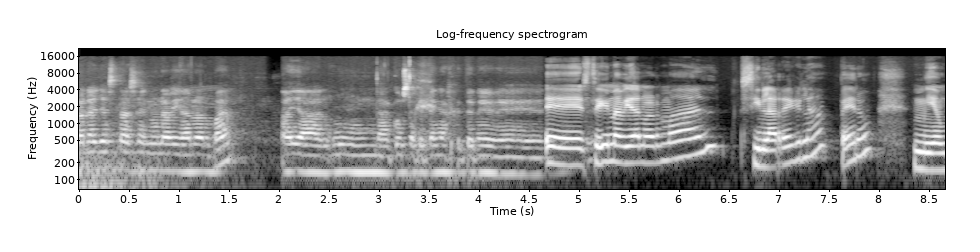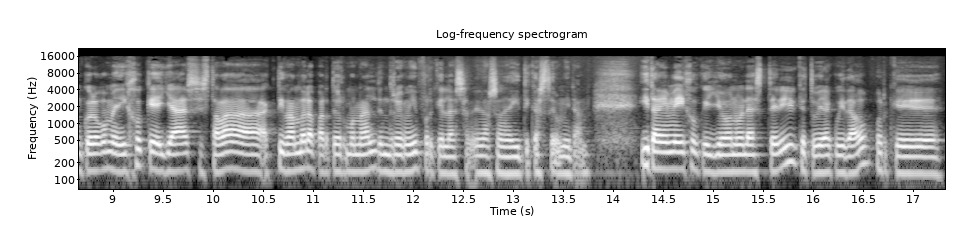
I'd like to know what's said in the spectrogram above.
Ahora ya estás en una vida normal? ¿Hay alguna cosa que tengas que tener? Eh? Eh, estoy en una vida normal, sin la regla, pero mi oncólogo me dijo que ya se estaba activando la parte hormonal dentro de mí porque las, las analíticas te lo miran. Y también me dijo que yo no era estéril, que tuviera cuidado porque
